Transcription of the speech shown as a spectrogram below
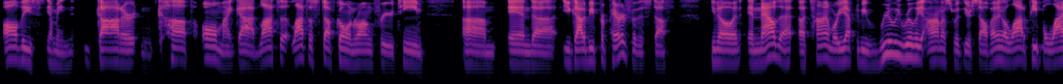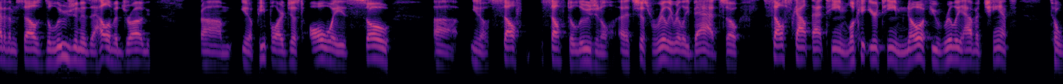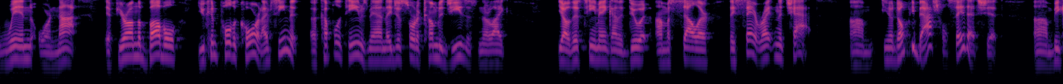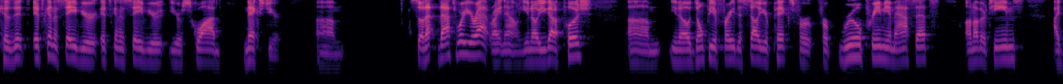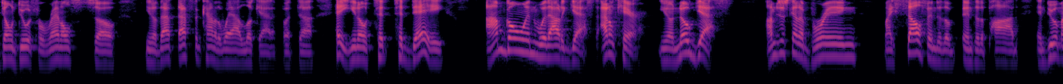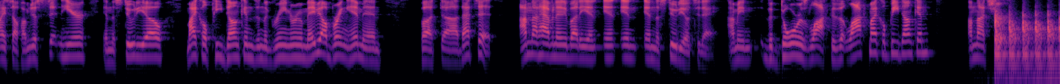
all these I mean Goddard and Kupp. Oh my God, lots of lots of stuff going wrong for your team, um, and uh, you got to be prepared for this stuff. You know, and, and now's a, a time where you have to be really, really honest with yourself. I think a lot of people lie to themselves. Delusion is a hell of a drug. Um, you know, people are just always so uh, you know self self delusional. It's just really really bad. So self scout that team. Look at your team. Know if you really have a chance to win or not. If you're on the bubble, you can pull the cord. I've seen it. A couple of teams, man, they just sort of come to Jesus and they're like, "Yo, this team ain't gonna do it. I'm a seller." They say it right in the chat. Um, you know, don't be bashful. Say that shit um, because it's it's gonna save your it's gonna save your your squad next year. Um, so that that's where you're at right now. You know, you got to push. Um, you know, don't be afraid to sell your picks for for real premium assets on other teams. I don't do it for rentals, so you know that that's the kind of the way I look at it. But uh, hey, you know, t- today I'm going without a guest. I don't care. You know, no guests. I'm just gonna bring myself into the into the pod and do it myself. I'm just sitting here in the studio. Michael P. Duncan's in the green room. Maybe I'll bring him in, but uh, that's it. I'm not having anybody in, in in in the studio today. I mean, the door is locked. Is it locked, Michael P. Duncan? I'm not sure.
